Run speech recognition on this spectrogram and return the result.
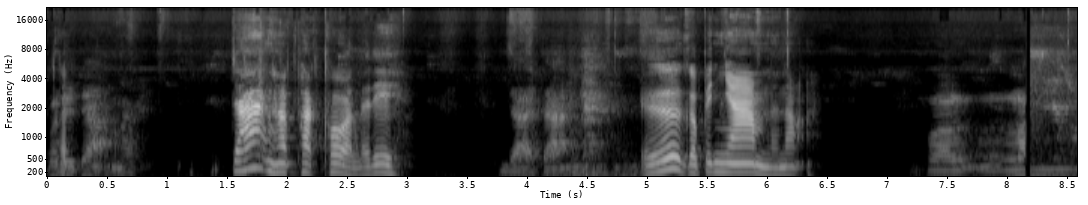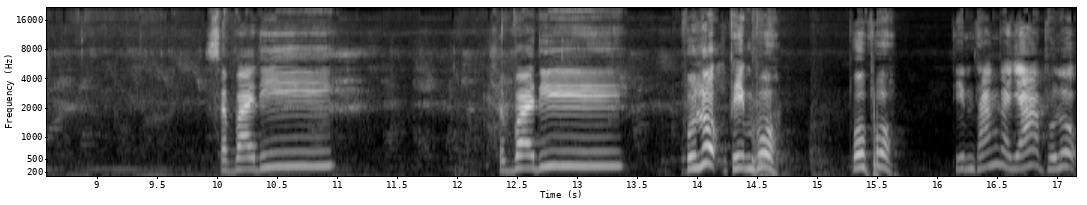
บ่ได้จ้างนะจ้างหักผักผ่อนแล้วเดิอย่าจ้าง เออ ก็เป็นยามนะเนาะพอเราสบายดีสบายดีผู้ลูกทีมผู้ผู้ผู้ทีมทั้งกะยะผู้ลูก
